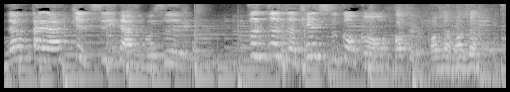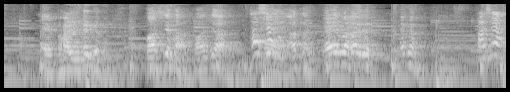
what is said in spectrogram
你让大家见识一下什么是真正的天使狗狗。趴下，趴下，趴下。哎，拍那个，趴下，趴下，趴下。哎，拍那个，那个，趴下。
